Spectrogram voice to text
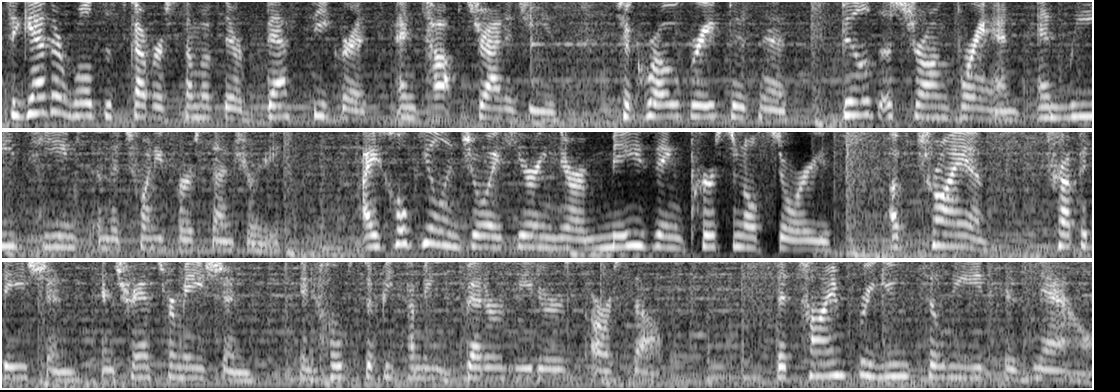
Together, we'll discover some of their best secrets and top strategies to grow great business, build a strong brand, and lead teams in the 21st century. I hope you'll enjoy hearing their amazing personal stories of triumph, trepidation, and transformation in hopes of becoming better leaders ourselves. The time for you to lead is now,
